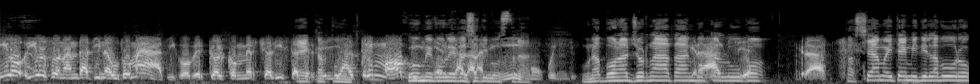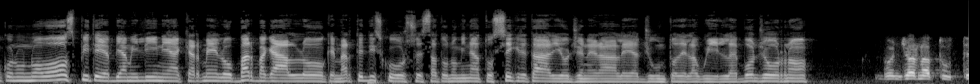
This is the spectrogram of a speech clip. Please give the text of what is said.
io, io, sono andato in automatico perché ho il commercialista ecco, per appunto, altri immobili. Come volevasi dimostrare. Minimo, Una buona giornata, in Grazie. bocca al lupo. Grazie. Passiamo ai temi del lavoro con un nuovo ospite. Abbiamo in linea Carmelo Barbagallo che martedì scorso è stato nominato segretario generale aggiunto della WIL. Buongiorno. Buongiorno a tutti.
